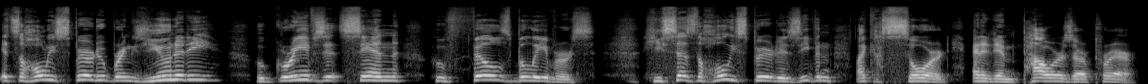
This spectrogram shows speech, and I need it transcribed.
It's the Holy Spirit who brings unity, who grieves at sin, who fills believers. He says the Holy Spirit is even like a sword and it empowers our prayer.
